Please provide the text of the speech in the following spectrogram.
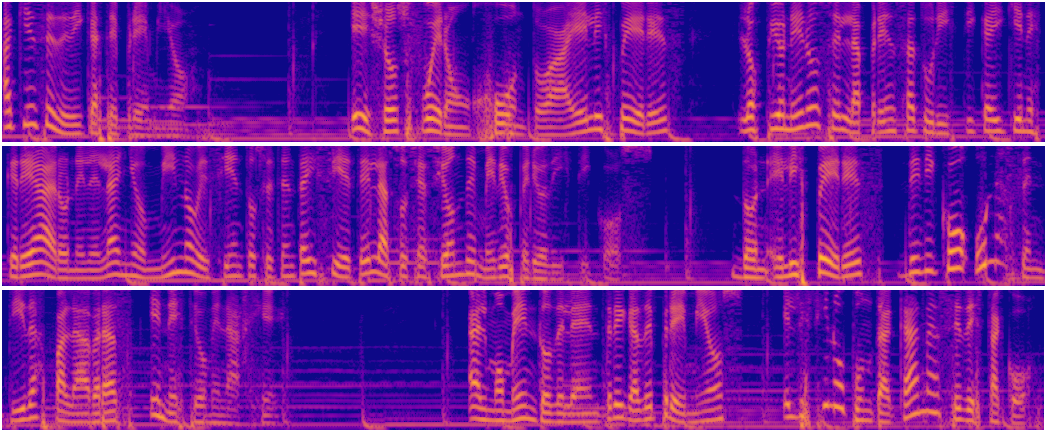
a quien se dedica este premio. Ellos fueron, junto a Elis Pérez, los pioneros en la prensa turística y quienes crearon en el año 1977 la Asociación de Medios Periodísticos. Don Elis Pérez dedicó unas sentidas palabras en este homenaje. Al momento de la entrega de premios, el destino Punta Cana se destacó,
